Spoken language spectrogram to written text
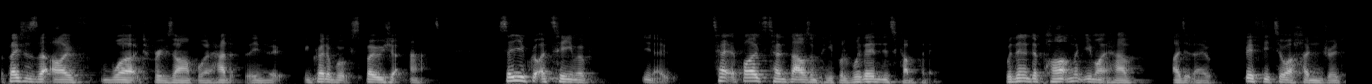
the places that I've worked, for example, and had you know incredible exposure at, say you've got a team of you know 10, five to ten thousand people within this company. Within a department, you might have I don't know 50 to 100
